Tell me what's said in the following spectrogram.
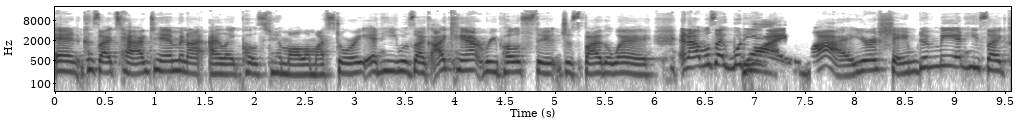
and because I tagged him and I, I like posted him all on my story and he was like, I can't repost it just by the way. And I was like, What do you Why? why? You're ashamed of me? And he's like,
